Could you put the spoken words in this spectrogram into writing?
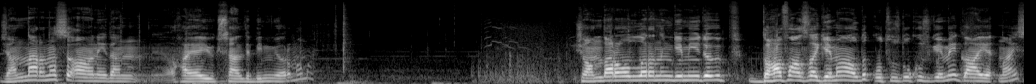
Canlar nasıl aniden haya yükseldi bilmiyorum ama. Candaroğullarının gemiyi dövüp daha fazla gemi aldık. 39 gemi gayet nice.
